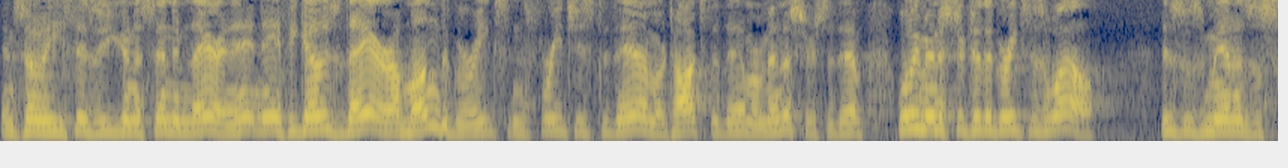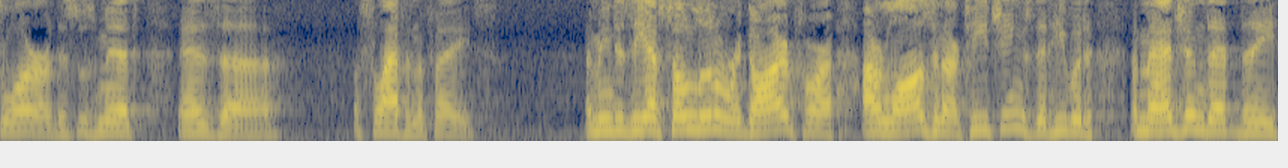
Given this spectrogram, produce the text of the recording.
And so he says, Are you going to send him there? And if he goes there among the Greeks and preaches to them or talks to them or ministers to them, will he minister to the Greeks as well? This was meant as a slur. This was meant as a, a slap in the face. I mean, does he have so little regard for our laws and our teachings that he would imagine that the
